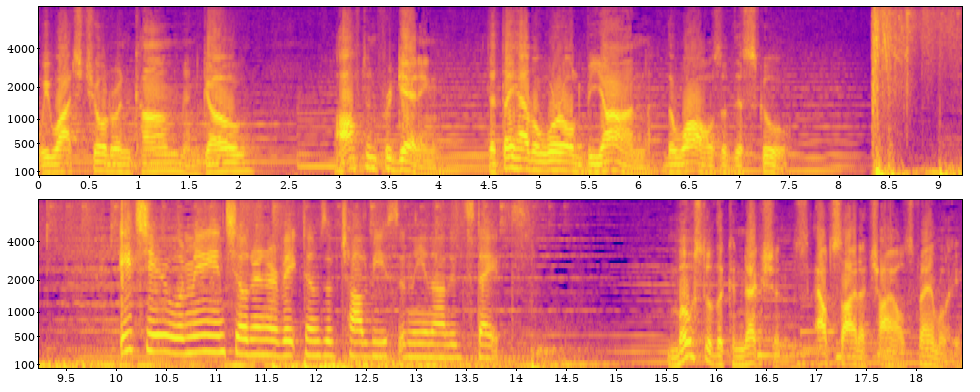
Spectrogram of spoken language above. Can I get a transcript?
We watch children come and go, often forgetting that they have a world beyond the walls of this school. Each year, one million children are victims of child abuse in the United States. Most of the connections outside a child's family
